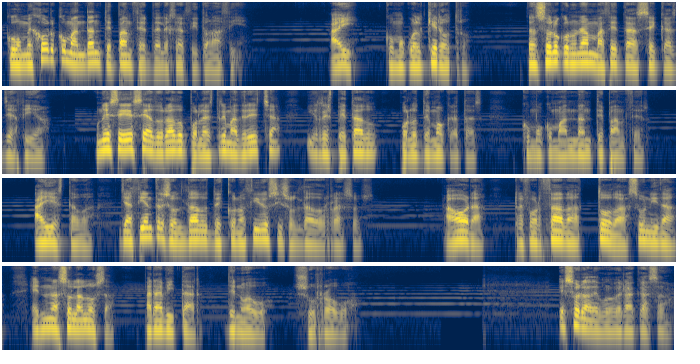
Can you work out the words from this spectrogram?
como mejor comandante panzer del ejército nazi. Ahí, como cualquier otro. Tan solo con unas macetas secas yacía. Un SS adorado por la extrema derecha y respetado por los demócratas, como comandante Panzer. Ahí estaba, yacía entre soldados desconocidos y soldados rasos. Ahora, reforzada toda su unidad en una sola losa para evitar, de nuevo, su robo. Es hora de volver a casa,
